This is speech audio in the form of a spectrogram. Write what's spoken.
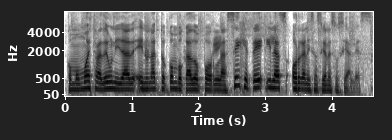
como muestra de unidad en un acto convocado por la CGT y las organizaciones sociales.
